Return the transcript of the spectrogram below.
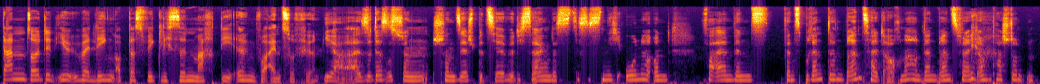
dann solltet ihr überlegen, ob das wirklich Sinn macht, die irgendwo einzuführen. Ja, also das ist schon, schon sehr speziell, würde ich sagen. Das, das ist nicht ohne und vor allem, wenn es wenn es brennt, dann brennt's halt auch, ne? Und dann brennt's vielleicht auch ein paar Stunden.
